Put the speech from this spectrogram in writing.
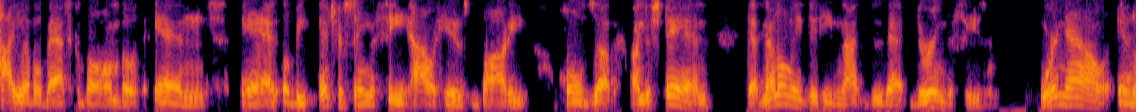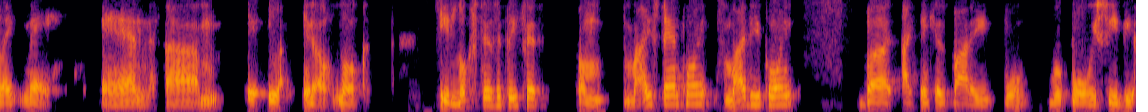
high level basketball on both ends. And it'll be interesting to see how his body holds up. Understand that not only did he not do that during the season, we're now in late May. And, um, it, you know, look, he looks physically fit from my standpoint, from my viewpoint, but I think his body will, will see the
